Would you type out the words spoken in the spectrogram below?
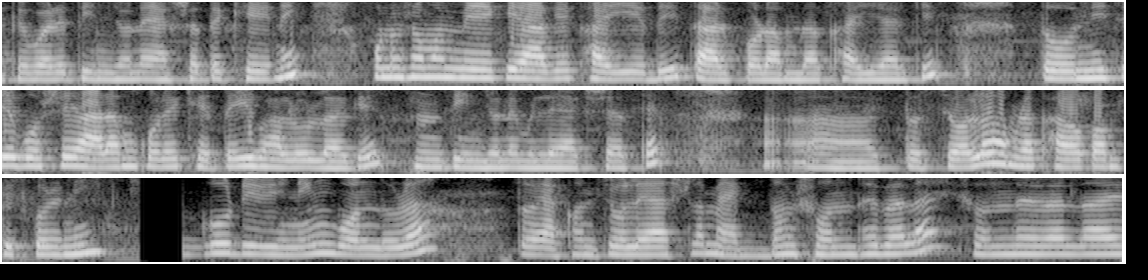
একেবারে তিনজনে একসাথে খেয়ে নিই। কোনো সময় মেয়েকে আগে খাইয়ে দিই, তারপর আমরা খাই আর কি। তো নিচে বসে আরাম করে খেতেই ভালো লাগে। তিনজনে মিলে একসাথে। তো চলো আমরা খাওয়া কমপ্লিট করে নিই। গুড ইভিনিং বন্ধুরা। তো এখন চলে আসলাম একদম সন্ধেবেলায়। সন্ধেবেলায়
